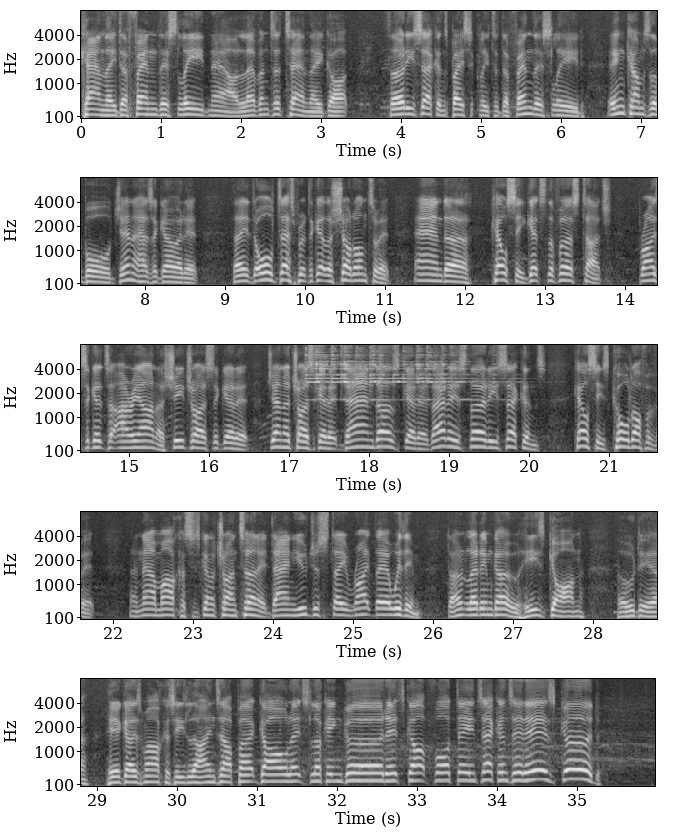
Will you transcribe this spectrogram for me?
Can they defend this lead now? 11 to 10. They got 30 seconds basically to defend this lead. In comes the ball. Jenna has a go at it. They're all desperate to get the shot onto it. And uh, Kelsey gets the first touch. Tries to get it to Ariana. She tries to get it. Jenna tries to get it. Dan does get it. That is 30 seconds. Kelsey's called off of it. And now Marcus is going to try and turn it. Dan, you just stay right there with him. Don't let him go. He's gone. Oh dear. Here goes Marcus. He lines up at goal. It's looking good. It's got 14 seconds. It is good.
